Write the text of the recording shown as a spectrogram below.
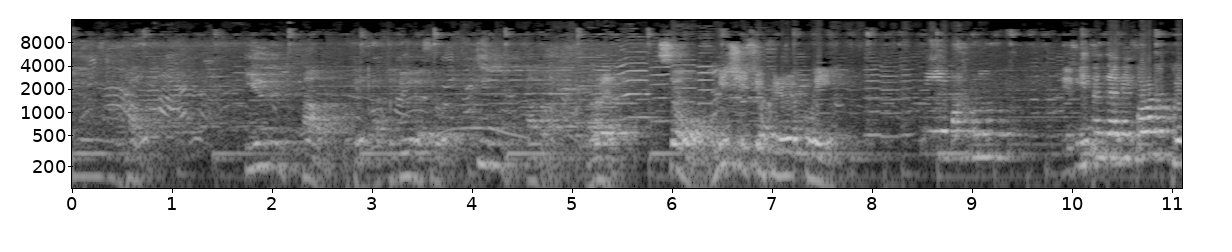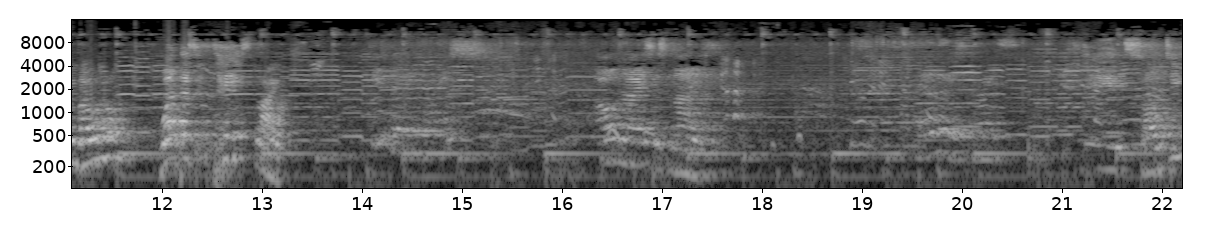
Inhao. Inhao. Okay, you have to do the throat. Inhao. Alright. So, which is your favorite kuih? Kuih bahulu. You've eaten that before? Kuih bahulu? What does it taste like? Nice? It's salty?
